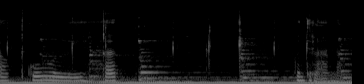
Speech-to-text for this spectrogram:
aku lihat kuntilanak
